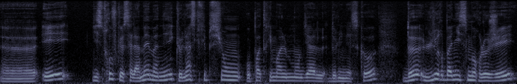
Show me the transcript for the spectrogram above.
et il se trouve que c'est la même année que l'inscription au patrimoine mondial de l'UNESCO de l'urbanisme horloger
